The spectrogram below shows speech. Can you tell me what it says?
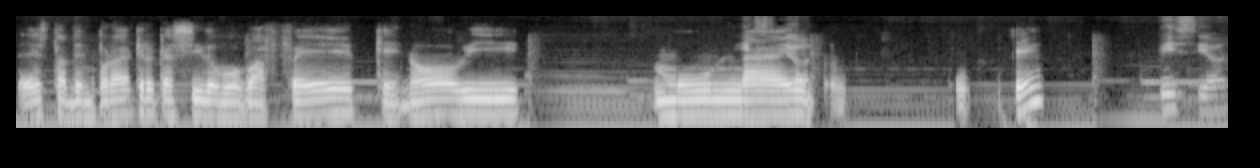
Esta temporada creo que ha sido Boba Fett, Kenobi, Moon Knight. ¿Qué? Vision.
